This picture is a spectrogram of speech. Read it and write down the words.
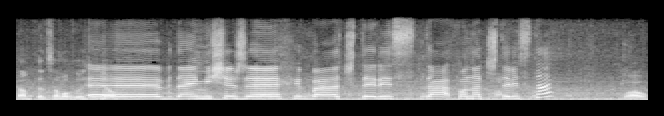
Tamten samochód będzie miał? E, wydaje mi się, że chyba 400, ponad 400? Wow.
